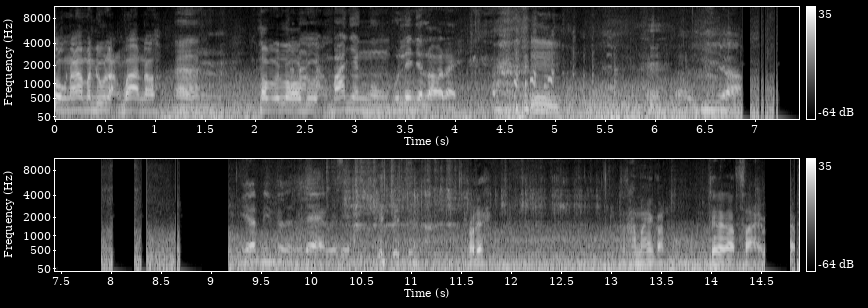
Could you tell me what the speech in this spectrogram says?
ตรงๆนะมันดูหลังบ้านเนาะเออเรารอดูหลังบ้านยังงงพูดเล่นจะรออะไรอืมเออเฮียเฮียนี่ก็เออแดกเลยดิเอาเด้ทำให้ก่อน จะได้รับสายแบบ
